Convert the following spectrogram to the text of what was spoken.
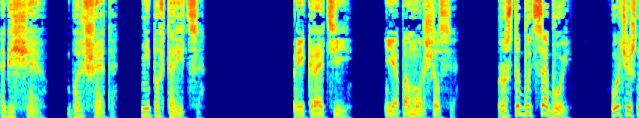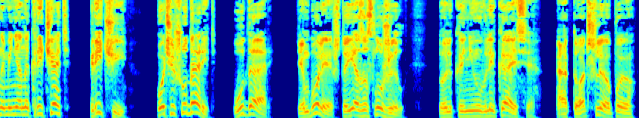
Обещаю, больше это не повторится». «Прекрати», — я поморщился. «Просто будь собой. Хочешь на меня накричать? Кричи. Хочешь ударить? Ударь. Тем более, что я заслужил. Только не увлекайся, а то отшлепаю».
